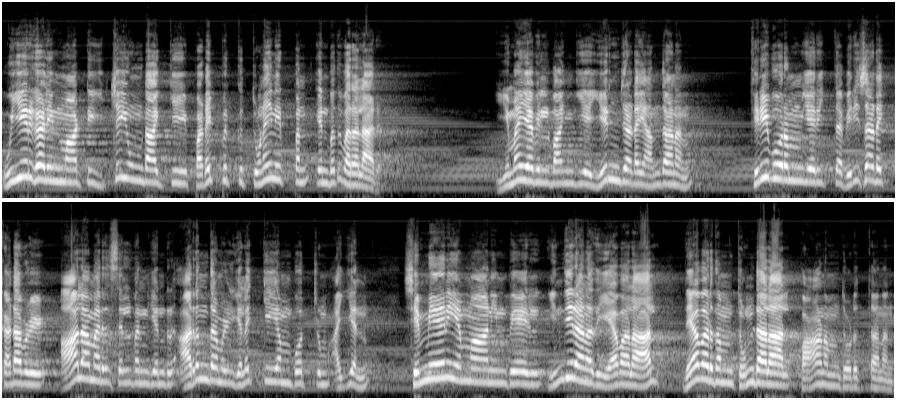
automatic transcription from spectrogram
உயிர்களின் மாட்டு இச்சையுண்டாக்கி படைப்பிற்கு துணை நிற்பன் என்பது வரலாறு. இமயவில் வாங்கிய ஈர்ஞ்சடை அந்தணன் திரிபுரம் எரித்த விரிசடைக் கடவுள் ஆலமறு செல்வன் என்று அருந்தமிழ் இலக்கியம் போற்றும் ஐயன் செம்மேனி எம்மானின் பேரில் இந்திரனது ஏவலால் தேவர்தம் துண்டலால் பானம் தொடுத்தனன்.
